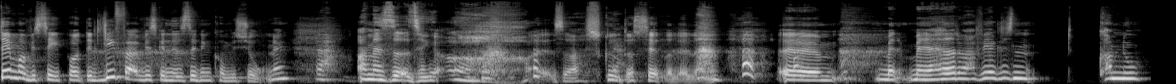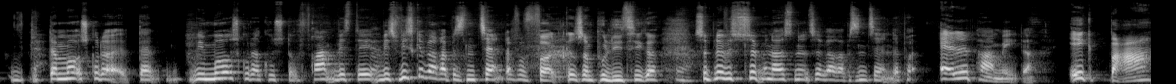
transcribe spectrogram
det må vi se på. Det er lige før, vi skal nedsætte en kommission. Ikke? Ja. Og man sidder og tænker, åh, altså, skyd dig selv eller eller andet. øhm, men, men jeg havde det bare virkelig sådan, kom nu, der må sgu der, der, vi må sgu da kunne stå frem. Hvis, det, ja. hvis vi skal være repræsentanter for folket som politikere, ja. så bliver vi simpelthen også nødt til at være repræsentanter på alle parametre. Ikke bare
